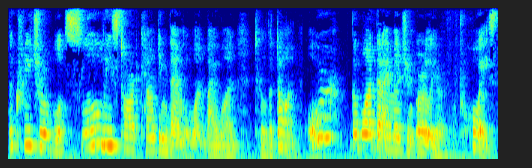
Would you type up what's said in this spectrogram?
the creature would slowly start counting them one by one till the dawn. Or the one that I mentioned earlier, toys.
